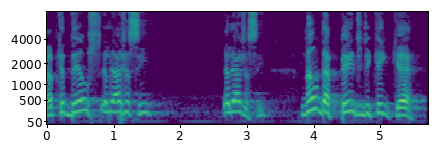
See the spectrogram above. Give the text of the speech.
É porque Deus, ele age assim. Ele age assim. Não depende de quem quer,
